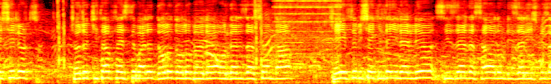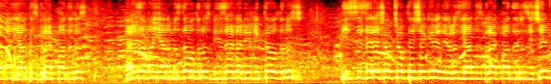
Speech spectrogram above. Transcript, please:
Yeşilyurt Çocuk Kitap Festivali dolu dolu böyle organizasyonla keyifli bir şekilde ilerliyor. Sizler de sağ olun bizleri hiçbir zaman yalnız bırakmadınız. Her zaman yanımızda oldunuz, bizlerle birlikte oldunuz. Biz sizlere çok çok teşekkür ediyoruz yalnız bırakmadığınız için.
